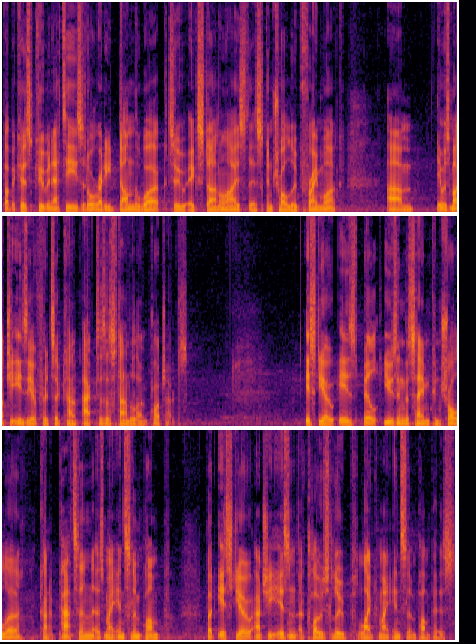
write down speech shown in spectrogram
But because Kubernetes had already done the work to externalize this control loop framework, um, it was much easier for it to kind of act as a standalone project. Istio is built using the same controller kind of pattern as my insulin pump, but Istio actually isn't a closed loop like my insulin pump is.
